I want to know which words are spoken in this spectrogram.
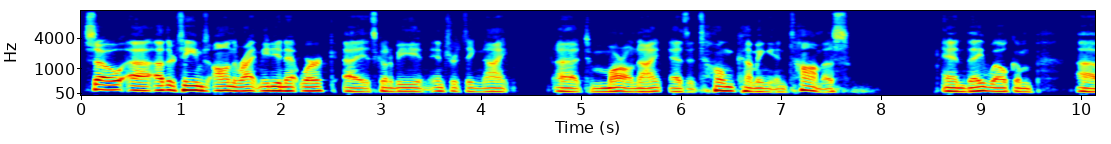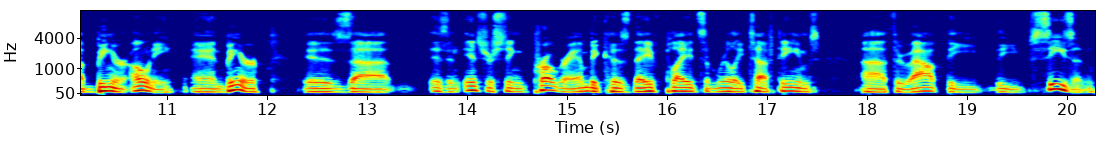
So, uh, other teams on the Right Media Network, uh, it's going to be an interesting night uh, tomorrow night as it's homecoming in Thomas, and they welcome uh, Binger-Oney. and Binger is is an interesting program because they've played some really tough teams uh, throughout the the season,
